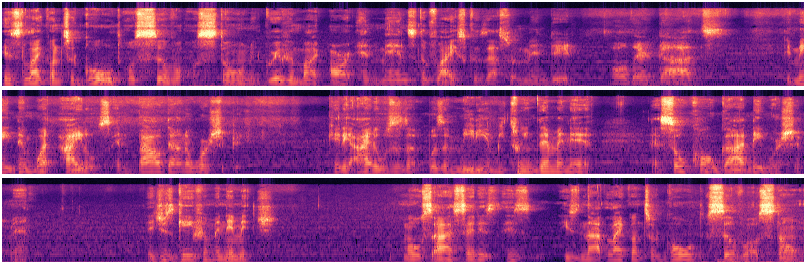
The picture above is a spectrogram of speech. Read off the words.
is like unto gold or silver or stone graven by art and man's device, because that's what men did. All their gods, they made them what? Idols and bowed down to worship it. Okay, the idols was a, was a medium between them and their that so-called God they worship, man. They just gave him an image. Moses said his, his he's not like unto gold, silver, or stone.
